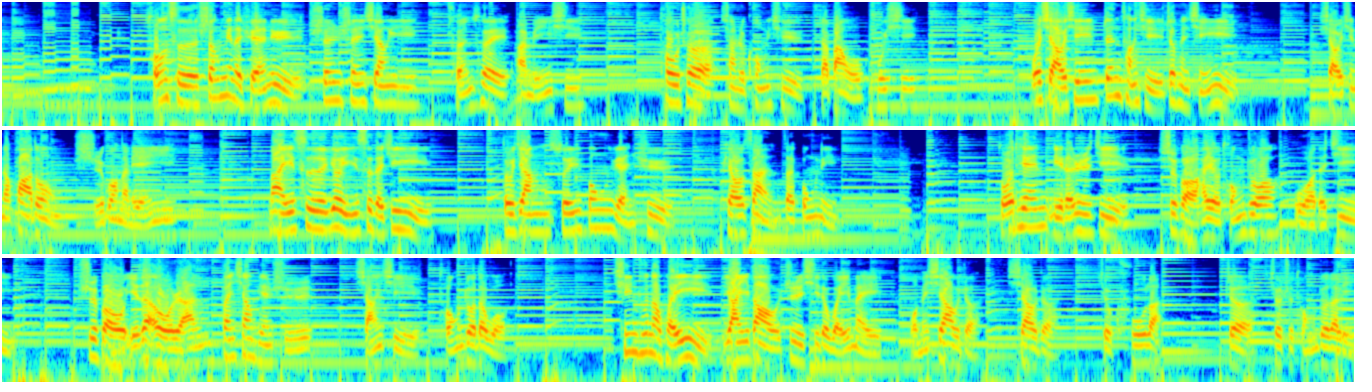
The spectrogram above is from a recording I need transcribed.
从此生命的旋律深深相依，纯粹而明晰，透彻像是空气在伴我呼吸。我小心珍藏起这份情谊，小心的化动时光的涟漪。那一次又一次的记忆，都将随风远去，飘散在风里。昨天你的日记是否还有同桌我的记忆？是否也在偶然翻相片时想起同桌的我？青春的回忆压抑到窒息的唯美，我们笑着笑着就哭了。这就是同桌的你，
